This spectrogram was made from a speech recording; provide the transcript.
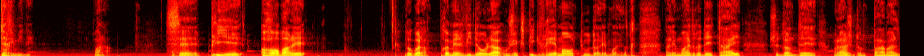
terminée. Voilà, c'est plié, remballé. Donc voilà, première vidéo là où j'explique vraiment tout dans les moindres, dans les moindres détails. Je donne des, voilà, je donne pas mal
